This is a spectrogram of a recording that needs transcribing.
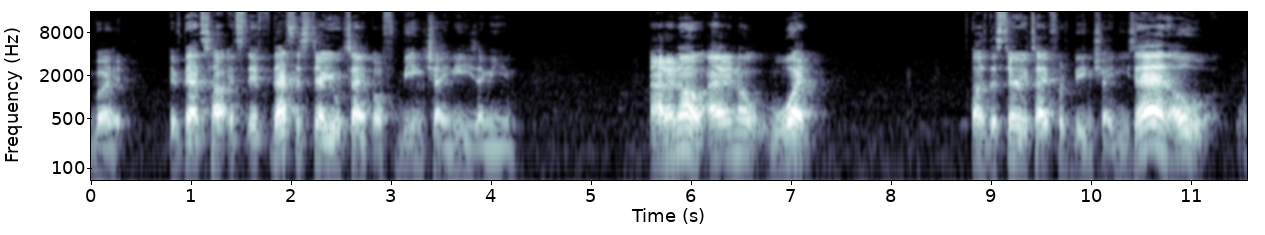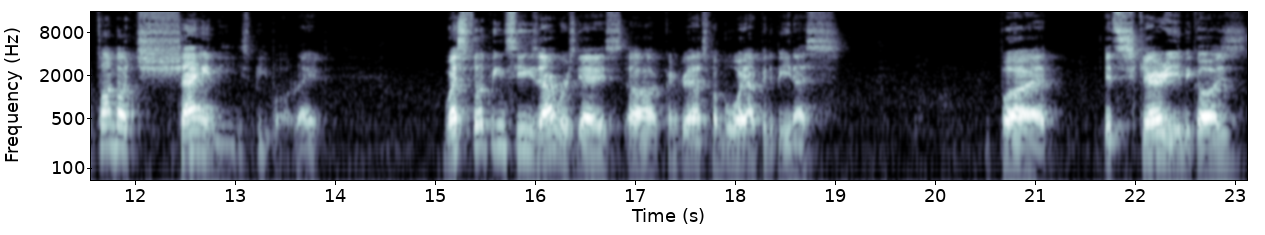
but if that's how it's if that's the stereotype of being Chinese, I mean, I don't know. I don't know what uh, the stereotype for being Chinese. And oh, we're talking about Chinese people, right? West Philippine Sea is ours, guys. Uh, congrats, mabuhay ang Pilipinas. But it's scary because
